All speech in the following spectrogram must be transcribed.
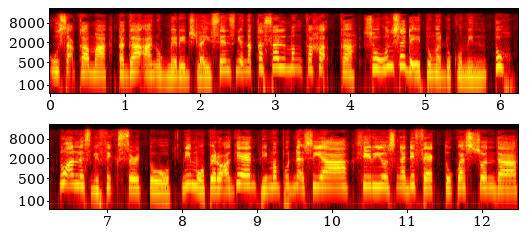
usa ka matagaan og marriage license nya nakasal man kaha ka. So unsa de ito nga dokumento no unless gi-fixer to. Nimo pero again di man pud na siya serious nga defect to question the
